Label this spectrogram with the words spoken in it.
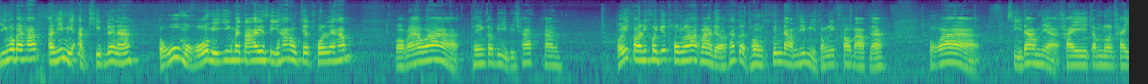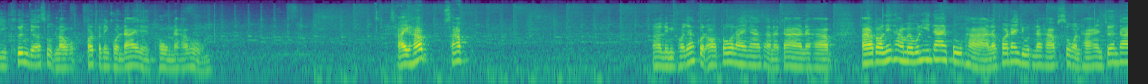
ยิงเข้าไปครับ อันนี้มีอัดคลิปด้วยนะตุ้โอ้โหมียิงไปตายสี่ห้าหกเจ็ดคนเลยครับ บอกแล้วว่าเพลงกระบี่พิชาติกันเฮ้ยตอนนี้เขายึดธงแล้วมาเดี๋ยวถ้าเกิดธงขึ้นดำที่หมีต้องรีบเข้าบัฟนะเพราะว่าสีดำเนี่ย ใครจำนวนใครขึ้นเยอะสุดเราก็จะเป็นคนได้ธงนะครับผมใส่ครับซับ อ่าเดี๋ยวมีขออนุญาตกดออโต้รายงานสถานการณ์นะครับอตอนนี้ทางเมมโมรี่ได้ภูผาแล้วก็ได้ยุทธนะครับ ส่วนทางแอนเจิลได้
